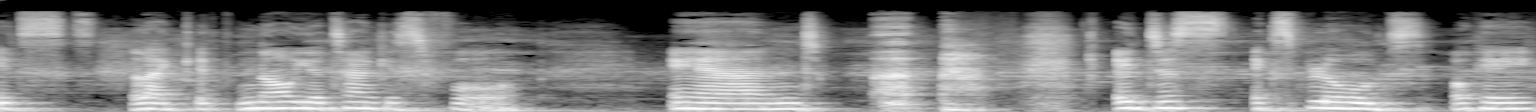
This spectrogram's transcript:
it's like it, now your tank is full. And it just explodes okay?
